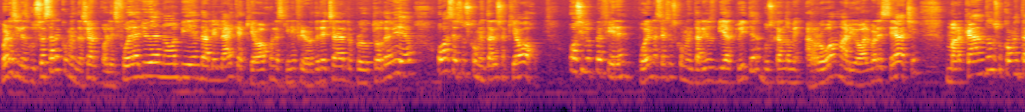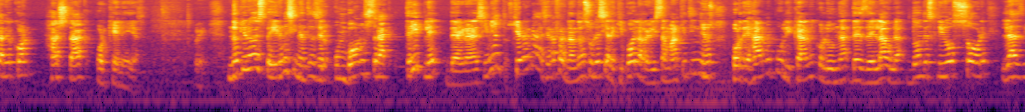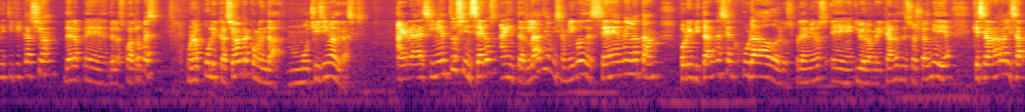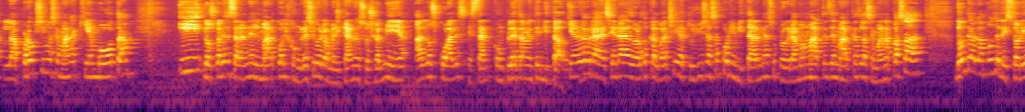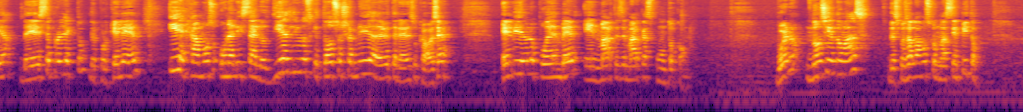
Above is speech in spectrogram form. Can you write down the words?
Bueno, si les gustó esta recomendación o les fue de ayuda, no olviden darle like aquí abajo en la esquina inferior derecha del reproductor de video o hacer sus comentarios aquí abajo. O si lo prefieren, pueden hacer sus comentarios vía Twitter buscándome arroba Mario Álvarez CH, marcando su comentario con hashtag por qué leer. No quiero despedirme sin antes hacer un bonus track triple de agradecimientos. Quiero agradecer a Fernando Ansures y al equipo de la revista Marketing News por dejarme publicar mi columna desde el aula donde escribo sobre la desmitificación de, la, eh, de las 4 P's. Una publicación recomendada. Muchísimas gracias. Agradecimientos sinceros a Interlat y a mis amigos de CM Latam por invitarme a ser jurado de los premios eh, iberoamericanos de social media que se van a realizar la próxima semana aquí en Bogotá y los cuales estarán en el marco del Congreso Iberoamericano de Social Media, a los cuales están completamente invitados. Quiero agradecer a Eduardo Calvache y a Tuyo Sasa por invitarme a su programa Martes de Marcas la semana pasada, donde hablamos de la historia de este proyecto, de por qué leer, y dejamos una lista de los 10 libros que todo social media debe tener en su cabecera. El video lo pueden ver en martesdemarcas.com. Bueno, no siendo más, después hablamos con más tiempito.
